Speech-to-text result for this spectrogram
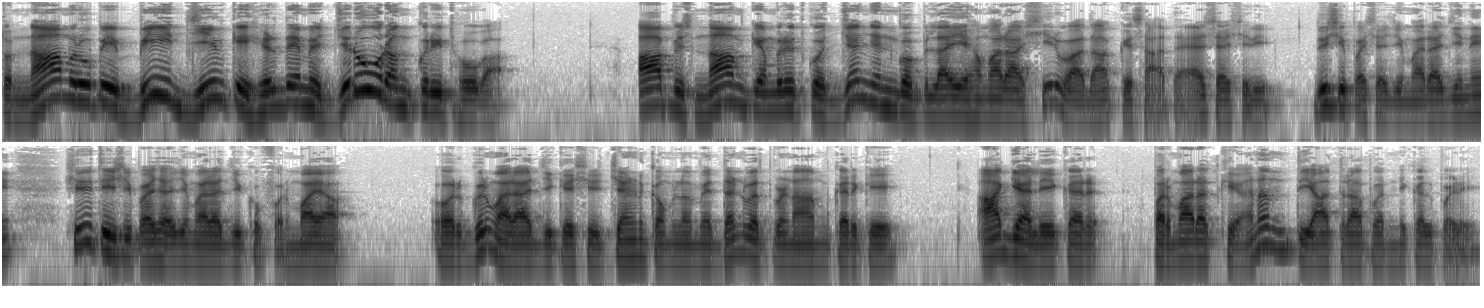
तो नाम रूपी बीज जीव के हृदय में ज़रूर अंकुरित होगा। आप इस नाम के अमृत को जन जन को पिलाइए, हमारा आशीर्वाद आपके साथ है। ऐसा श्री दूषी पाशाह जी महाराज जी ने, श्री तीसी पाशाह जी महाराज जी को फरमाया और गुरु महाराज जी के श्री चरण कमलों में दंडवत प्रणाम करके आज्ञा लेकर परमारथ की अनंत यात्रा पर निकल पड़े।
